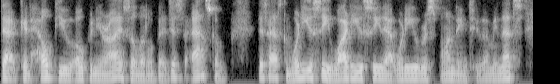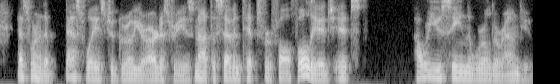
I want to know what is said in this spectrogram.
that could help you open your eyes a little bit just ask them just ask them what do you see? Why do you see that? What are you responding to? I mean that's that's one of the best ways to grow your artistry is not the seven tips for fall foliage. It's how are you seeing the world around you?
